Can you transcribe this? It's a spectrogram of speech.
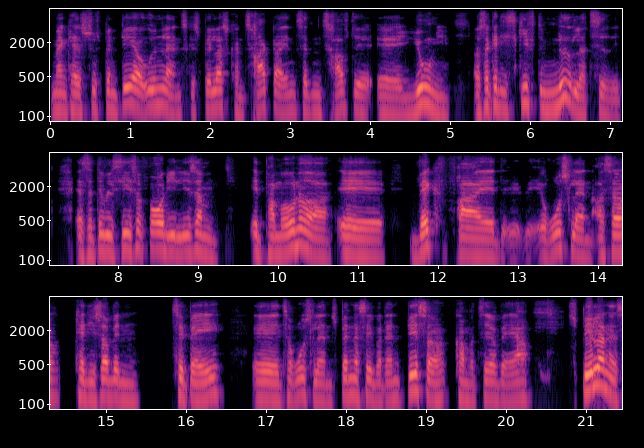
man kan suspendere udenlandske spillers kontrakter indtil den 30. Øh, juni, og så kan de skifte midlertidigt. Altså det vil sige, så får de ligesom et par måneder øh, væk fra øh, Rusland, og så kan de så vende tilbage øh, til Rusland. Spændende at se, hvordan det så kommer til at være. Spillernes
